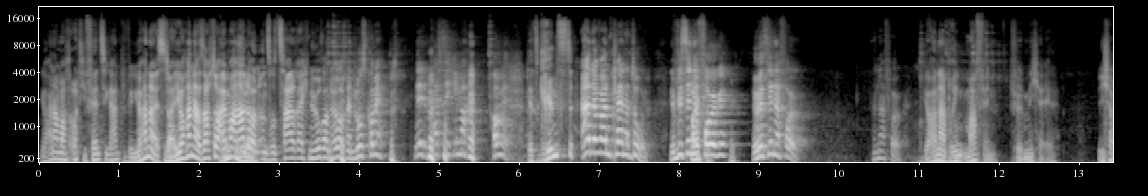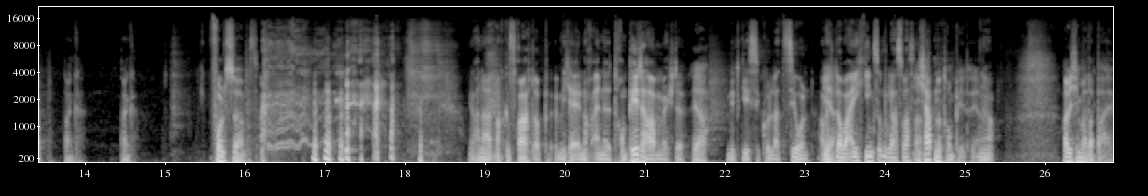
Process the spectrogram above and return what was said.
Johanna macht auch die fancy Handbewegung. Johanna ist da. Johanna, sag doch einmal Danke Hallo sehr. an unsere zahlreichen Hörer und Hörerinnen. Los, komm her. Nee, du kannst nicht immer. Komm her. Jetzt grinst du. Ah, da war ein kleiner Ton. Wir bist in der Folge. Wir bist in der Folge. In der Folge. Johanna bringt Muffin für Michael. Ich hab, danke, danke. Full Service. Johanna hat noch gefragt, ob Michael noch eine Trompete haben möchte. Ja. Mit Gestikulation. Aber Ja. ich glaube, eigentlich ging es um Glas Wasser. Ich habe eine Trompete, ja. Ja. Habe ich immer dabei.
